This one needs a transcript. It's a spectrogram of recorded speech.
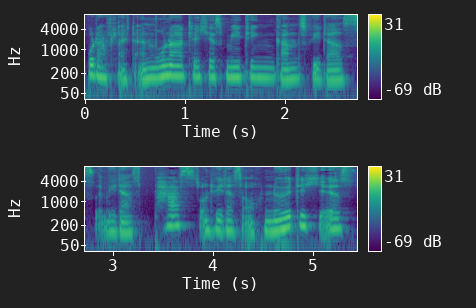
oder vielleicht ein monatliches Meeting, ganz wie das, wie das passt und wie das auch nötig ist.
